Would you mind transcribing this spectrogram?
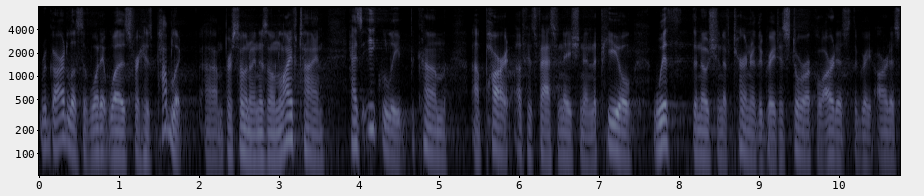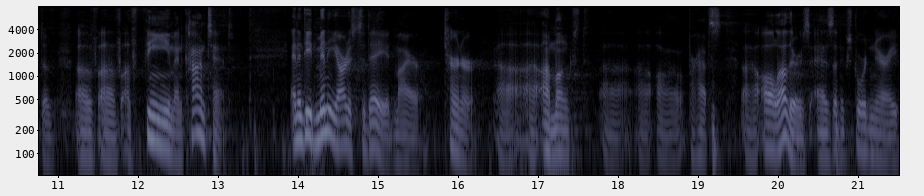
regardless of what it was for his public um, persona in his own lifetime, has equally become a part of his fascination and appeal with the notion of Turner, the great historical artist, the great artist of, of, of, of theme and content. And indeed, many artists today admire Turner uh, amongst perhaps all others as an extraordinary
